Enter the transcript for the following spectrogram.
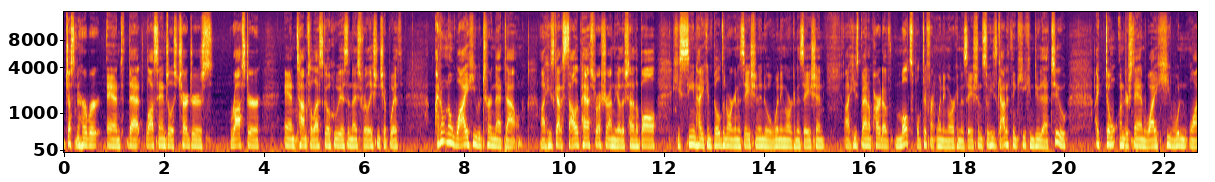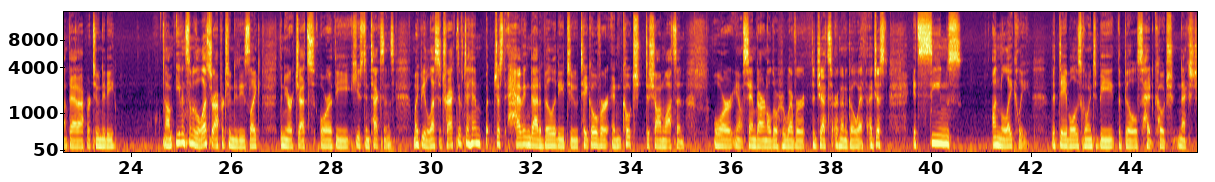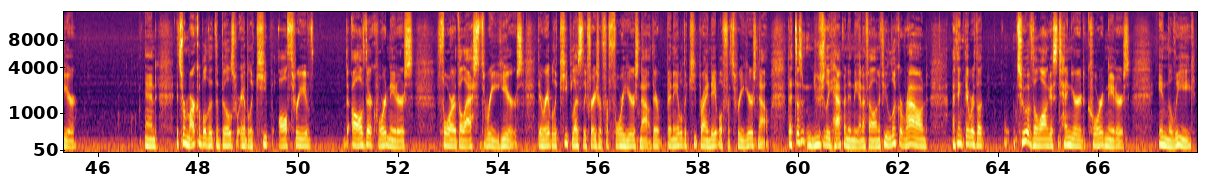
Justin Herbert and that Los Angeles Chargers roster and Tom Telesco, who he has a nice relationship with, I don't know why he would turn that down. Uh, he's got a solid pass rusher on the other side of the ball. He's seen how you can build an organization into a winning organization. Uh, he's been a part of multiple different winning organizations, so he's got to think he can do that too. I don't understand why he wouldn't want that opportunity. Um, even some of the lesser opportunities, like the New York Jets or the Houston Texans, might be less attractive to him. But just having that ability to take over and coach Deshaun Watson, or you know Sam Darnold, or whoever the Jets are going to go with, I just it seems unlikely that Daboll is going to be the Bills' head coach next year. And it's remarkable that the Bills were able to keep all three of all of their coordinators for the last three years. They were able to keep Leslie Frazier for four years now. They've been able to keep Ryan Daboll for three years now. That doesn't usually happen in the NFL. And if you look around, I think they were the two of the longest tenured coordinators in the league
